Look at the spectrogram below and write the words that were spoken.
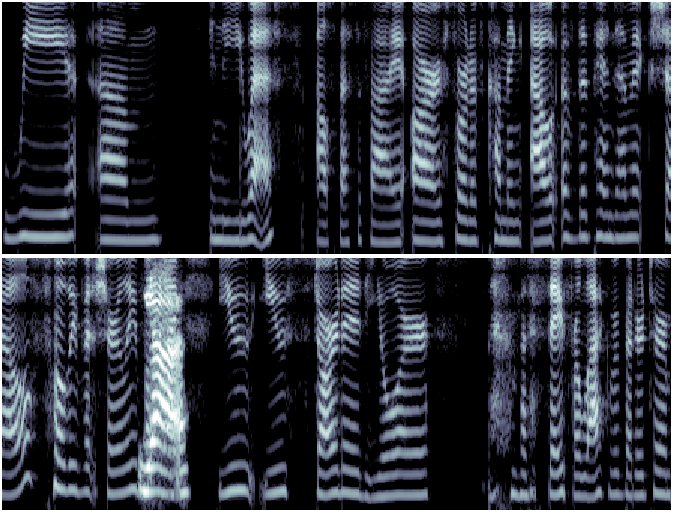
We um, in the US, I'll specify, are sort of coming out of the pandemic shell slowly but surely. But Yeah. like, you you started your I'm gonna say for lack of a better term,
